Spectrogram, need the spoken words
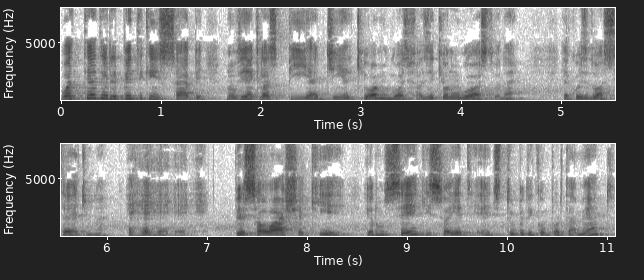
Ou até de repente, quem sabe, não vem aquelas piadinhas que o homem gosta de fazer, que eu não gosto, né? É coisa do assédio, né? O pessoal acha que eu não sei que isso aí é, é distúrbio de comportamento.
